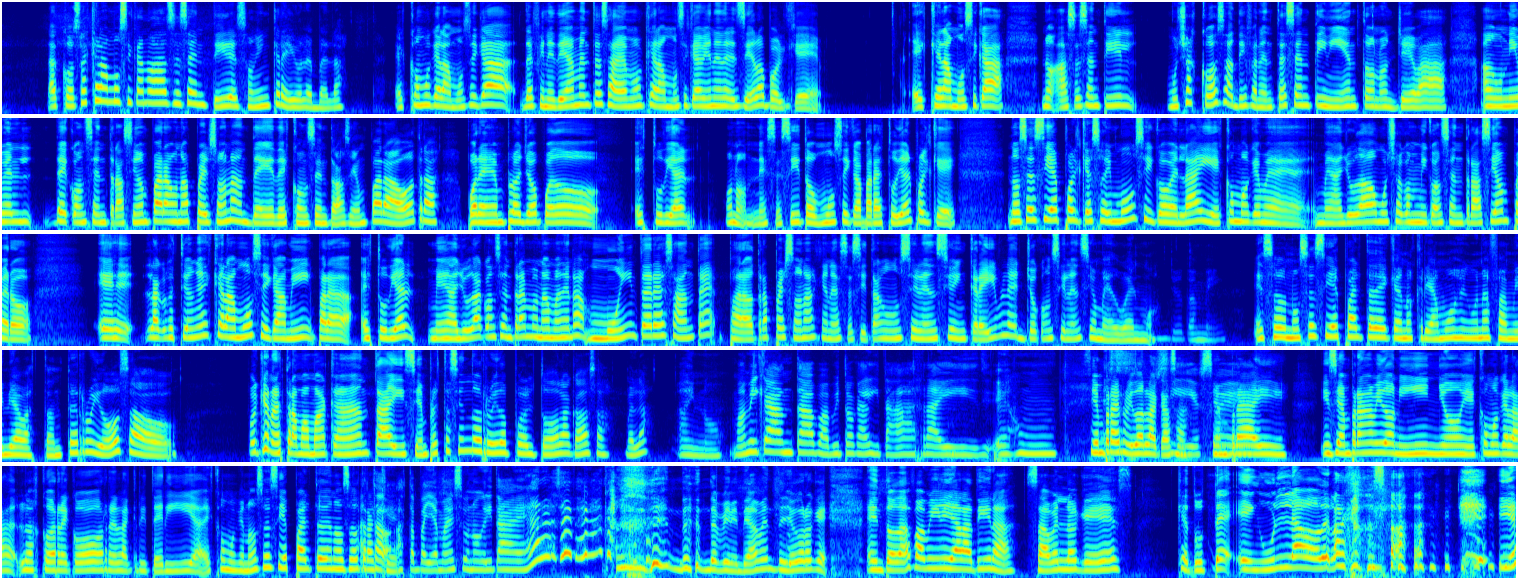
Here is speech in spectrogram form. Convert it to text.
Las cosas que la música nos hace sentir son increíbles, ¿verdad? Es como que la música, definitivamente sabemos que la música viene del cielo porque es que la música nos hace sentir muchas cosas, diferentes sentimientos, nos lleva a un nivel de concentración para unas personas, de desconcentración para otras. Por ejemplo, yo puedo estudiar, bueno, necesito música para estudiar porque no sé si es porque soy músico, ¿verdad? Y es como que me, me ha ayudado mucho con mi concentración, pero eh, la cuestión es que la música a mí para estudiar me ayuda a concentrarme de una manera muy interesante para otras personas que necesitan un silencio increíble. Yo con silencio me duermo. Yo también. Eso no sé si es parte de que nos criamos en una familia bastante ruidosa o porque nuestra mamá canta y siempre está haciendo ruido por toda la casa, ¿verdad? Ay, no. Mami canta, papi toca guitarra y es un... Siempre hay ruido en la casa, siempre es. hay y siempre han habido niños y es como que la- los corre corre, la critería, es como que no sé si es parte de nosotras Hasta, que hasta para llamarse uno grita, "Eh, De- Definitivamente, yo creo que en toda familia latina saben lo que es que tú estés en un lado de la casa y,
